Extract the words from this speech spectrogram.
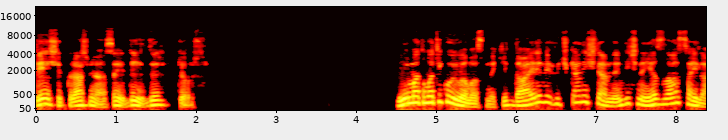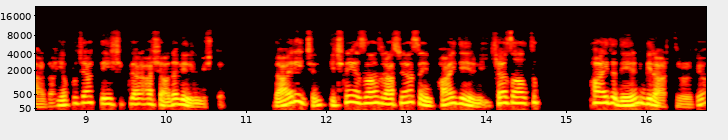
D şıkkı rasyonel sayı değildir diyoruz. Bir matematik uygulamasındaki daire ve üçgen işlemlerinin içine yazılan sayılarda yapılacak değişiklikler aşağıda verilmiştir. Daire için içine yazılan rasyonel sayının pay değerini 2 azaltıp payda değerini 1 arttırır diyor.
